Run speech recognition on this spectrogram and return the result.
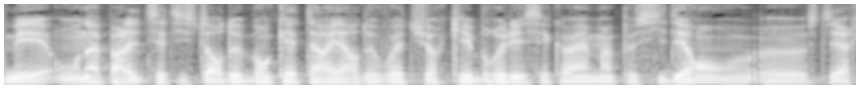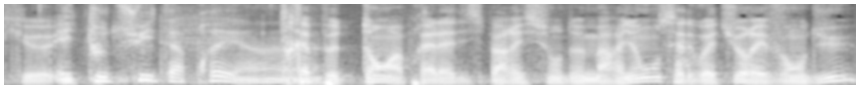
Mais on a parlé de cette histoire de banquette arrière de voiture qui est brûlée, c'est quand même un peu sidérant. Euh, C'est-à-dire que Et tout de suite après. Hein, très peu de temps après la disparition de Marion, cette voiture est vendue.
